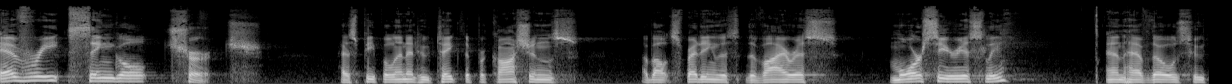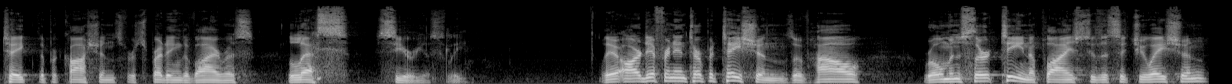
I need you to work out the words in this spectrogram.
every single church has people in it who take the precautions about spreading the, the virus more seriously and have those who take the precautions for spreading the virus less seriously. There are different interpretations of how Romans 13 applies to the situation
